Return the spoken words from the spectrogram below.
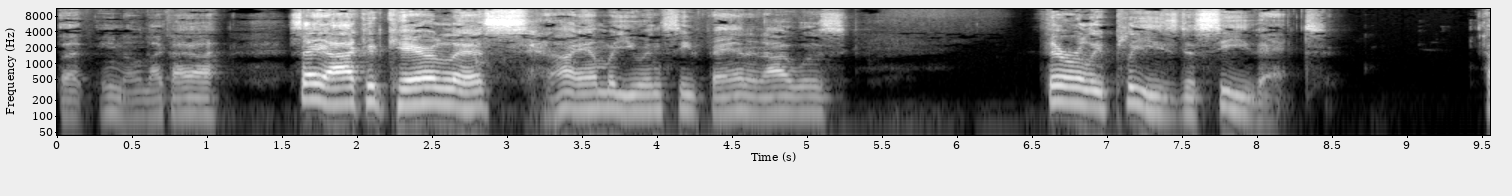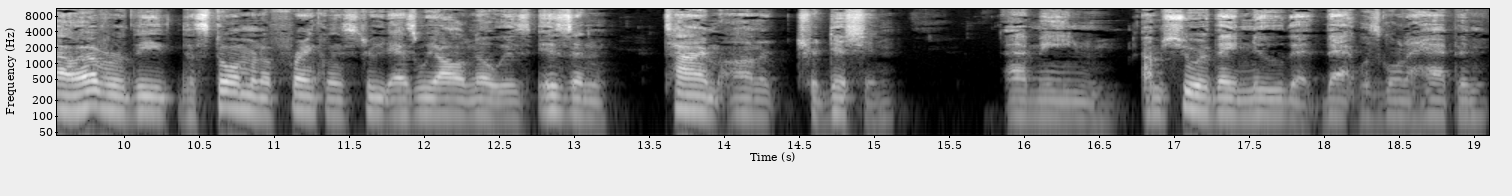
But, you know, like I say, I could care less. I am a UNC fan, and I was thoroughly pleased to see that. However, the, the storming of Franklin Street, as we all know, is, is a time honored tradition. I mean, I'm sure they knew that that was going to happen.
